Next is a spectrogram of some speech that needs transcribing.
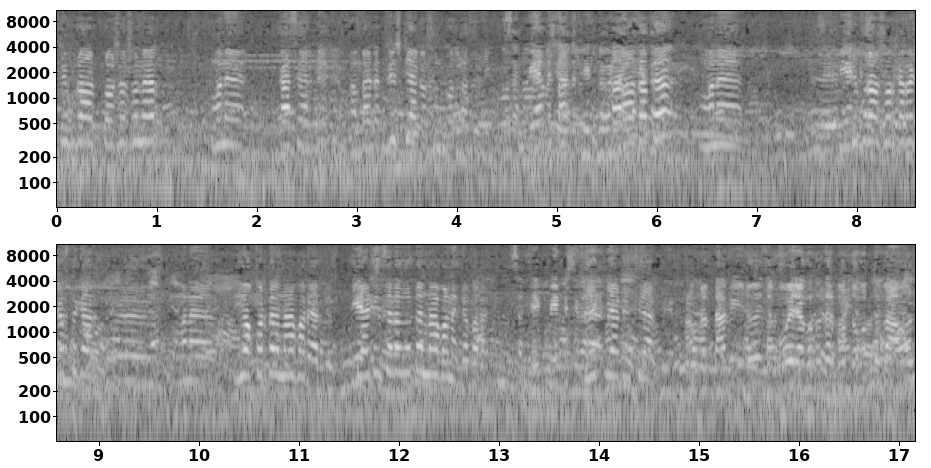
ত্রিপুরা প্রশাসনের মানে কাছে আর কি আমরা একটা দৃষ্টি আকর্ষণ করতেছি। তারা যাতে মানে ত্রিপুরা সরকারের কাছ থেকে মানে ইয়ে করতে না পারে আর কি। পিআরটিসিটা যাতে না বানাইতে পারে। ফেক পিআরটিসি আর কি। আমরা দাবি রয়েছে বহিরাগতদের বন্ধ করতে হবে আওয়াজ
